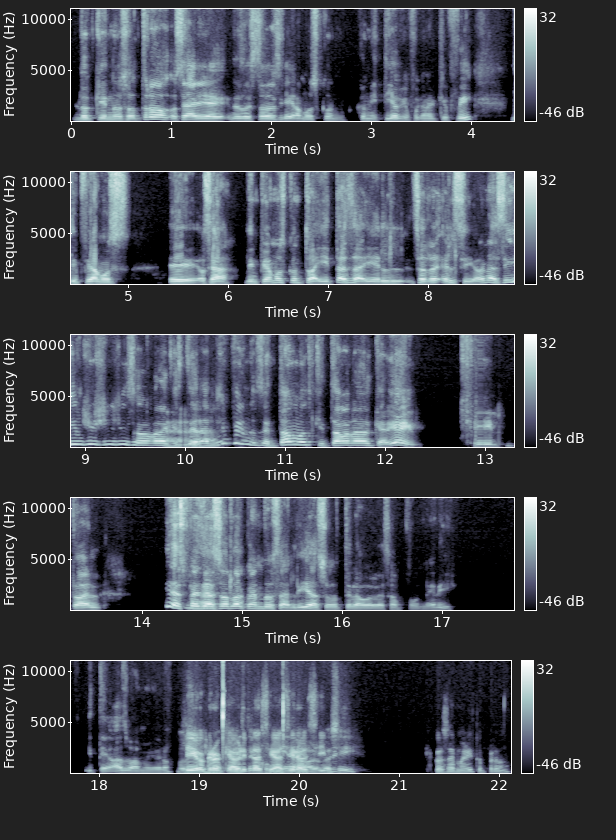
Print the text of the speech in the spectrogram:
lo que nosotros, o sea, nosotros llegamos con, con mi tío, que fue con el que fui, limpiamos, eh, o sea, limpiamos con toallitas ahí el, solo el sillón, así, solo para que estuviera limpio, nos sentamos, quitamos la que había y todo el- y después ya solo cuando salías, solo te la vuelves a poner y, y te vas, va, mi bro. Vos, Sí, yo ¿y creo que ahorita si vas a ir al cine. Cosa, Marito? Perdón.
